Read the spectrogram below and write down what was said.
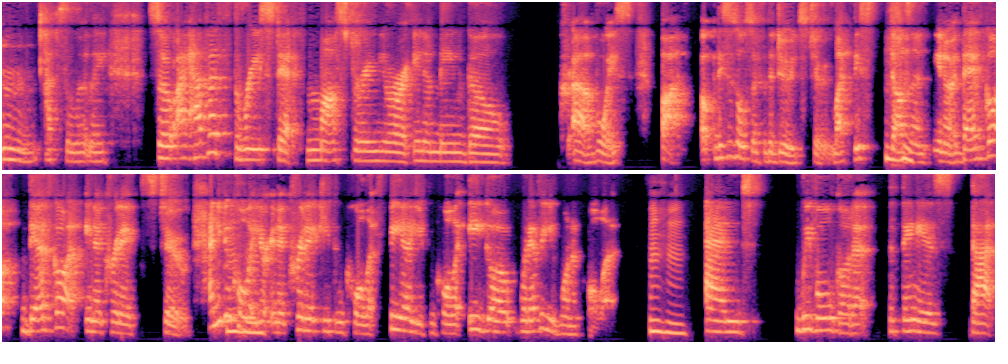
Mm, absolutely. So I have a three step mastering your inner mean girl uh, voice, but oh, this is also for the dudes too. Like this doesn't, you know, they've got they've got inner critics too, and you can mm-hmm. call it mm-hmm. your inner critic, you can call it fear, you can call it ego, whatever you want to call it. Mm-hmm. And we've all got it. The thing is that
